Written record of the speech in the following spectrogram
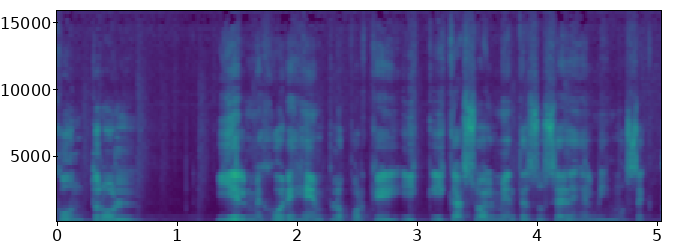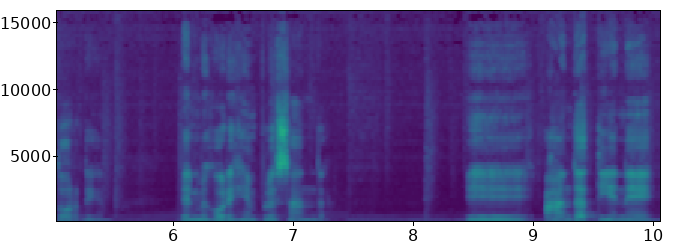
control y el mejor ejemplo, porque y, casualmente sucede en el mismo sector, digamos, el mejor ejemplo es ANDA. Eh, ANDA tiene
